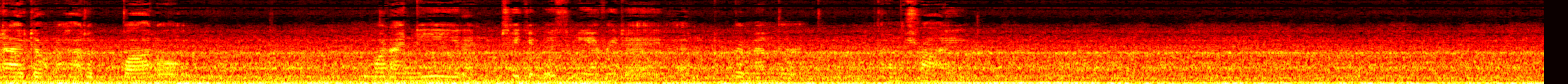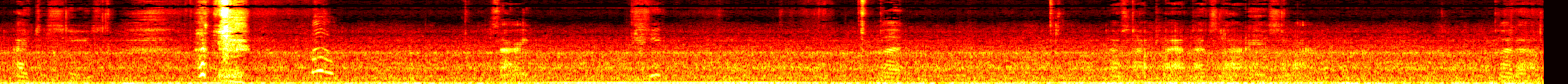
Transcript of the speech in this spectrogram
And I don't know how to bottle what I need and take it with me every day and remember that I'm trying. I just sneezed. Sorry. but that was not planned. That's not ASMR. But um,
